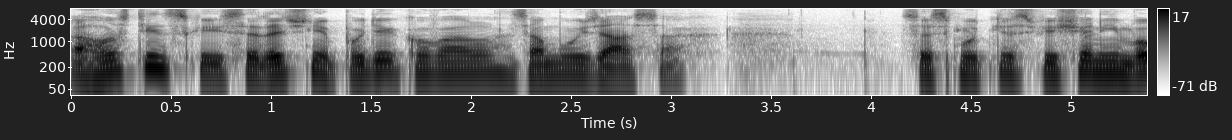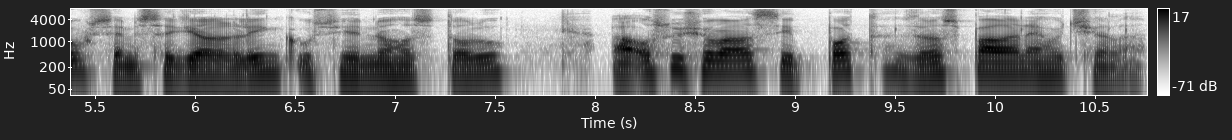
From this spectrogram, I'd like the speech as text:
a hostinský srdečně poděkoval za můj zásah. Se smutně svěšeným vousem seděl Link u jednoho stolu a osušoval si pot z rozpáleného čela.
